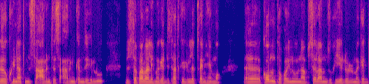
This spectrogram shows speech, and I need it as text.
ብኩናት ምሰዓርን ተሰዓርን ከምዘይህሉ ብዝተፈላለዩ መገድታት ክግለፀን እየ እሞ ከምኡ እንተኮይኑ ናብ ሰላም ዝክየደሉ መገዲ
